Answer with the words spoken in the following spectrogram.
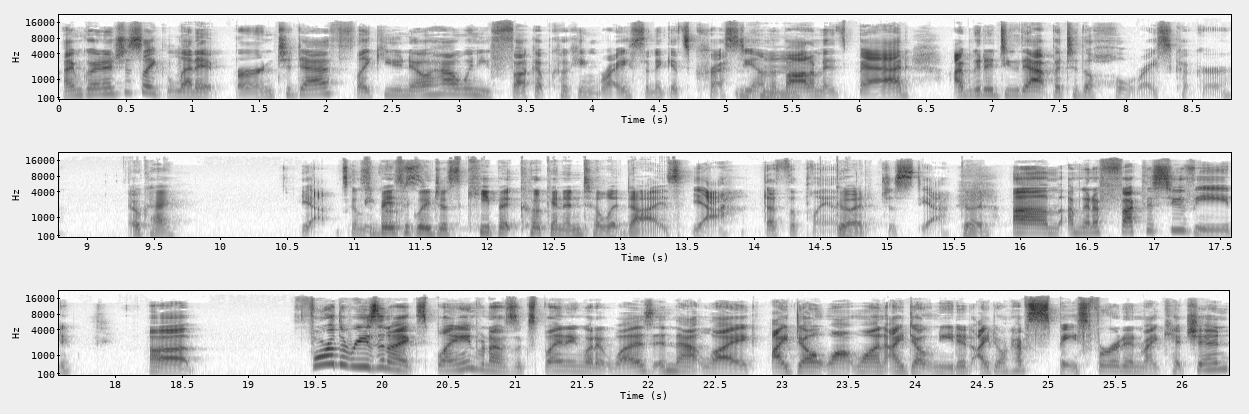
I'm going to just like let it burn to death. Like you know how when you fuck up cooking rice and it gets crusty on the Mhm. bottom and it's bad. I'm going to do that but to the whole rice cooker. okay. Yeah, it's So be gross. basically, just keep it cooking until it dies. yeah, that's the plan. Good. Just yeah. Good. Um, I'm gonna fuck the sous vide, uh, for the reason I explained when I was explaining what it was. In that, like, I don't want one, I don't need it, I don't have space for it in my kitchen,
